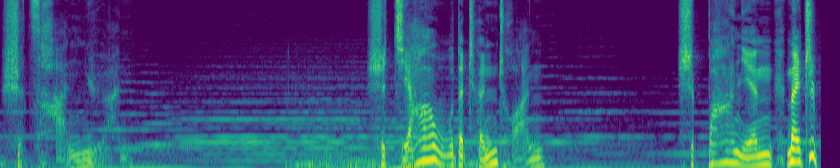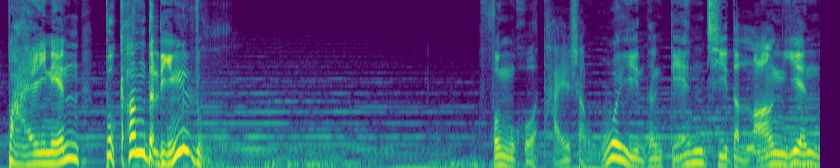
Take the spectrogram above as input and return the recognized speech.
是残垣，是甲午的沉船，是八年乃至百年不堪的凌辱。烽火台上未能点起的狼烟。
